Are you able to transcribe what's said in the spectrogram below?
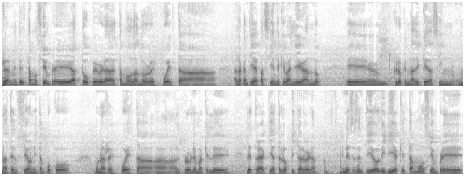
Realmente estamos siempre a tope, ¿verdad? Estamos dando respuesta a, la cantidad de pacientes que van llegando. Eh, creo que nadie queda sin una atención y tampoco una respuesta al problema que le, le, trae aquí hasta el hospital, ¿verdad? En ese sentido diría que estamos siempre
